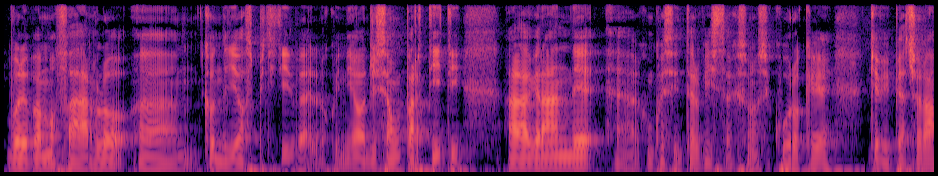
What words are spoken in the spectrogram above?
volevamo farlo eh, con degli ospiti di livello. Quindi oggi siamo partiti alla grande eh, con questa intervista che sono sicuro che, che vi piacerà.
